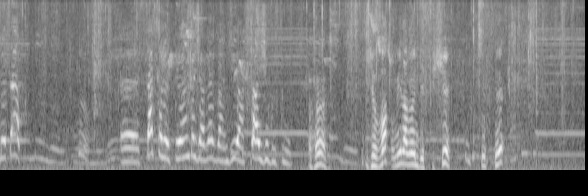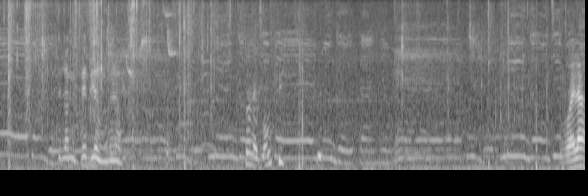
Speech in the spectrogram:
Notable, euh, ça c'est le terrain que j'avais vendu à Sage Retour. Je vois comme il a même des fichiers. Cela me fait bien, Belon. Ce sont les bons culs. Voilà,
